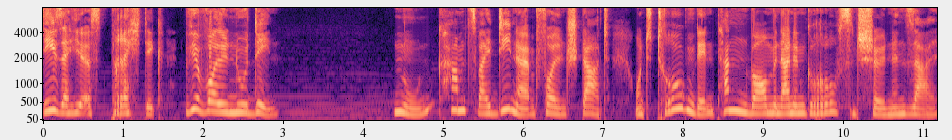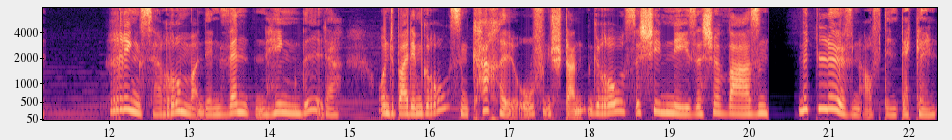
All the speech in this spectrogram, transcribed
Dieser hier ist prächtig, wir wollen nur den. Nun kamen zwei Diener im vollen Staat und trugen den Tannenbaum in einen großen schönen Saal. Ringsherum an den Wänden hingen Bilder, und bei dem großen Kachelofen standen große chinesische Vasen mit Löwen auf den Deckeln.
